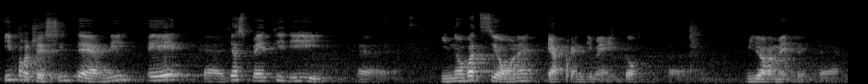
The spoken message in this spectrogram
i processi interni e eh, gli aspetti di eh, innovazione e apprendimento, eh, miglioramento interno.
